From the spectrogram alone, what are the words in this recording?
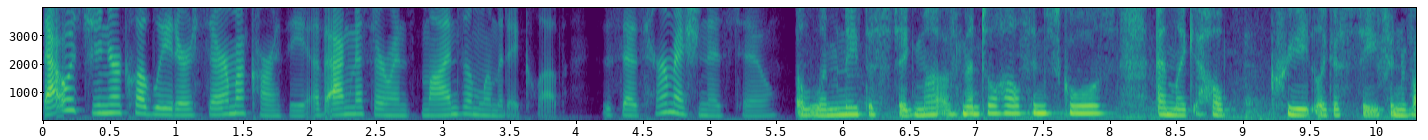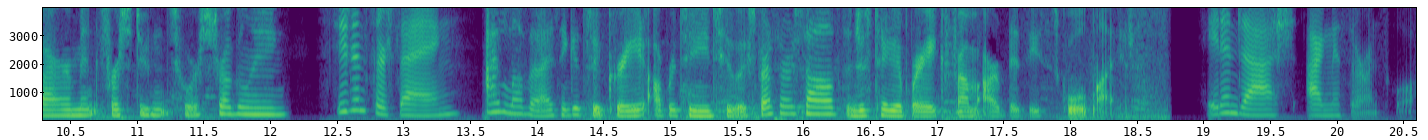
That was junior club leader Sarah McCarthy of Agnes Irwin's Minds Unlimited Club, who says her mission is to eliminate the stigma of mental health in schools and like help create like a safe environment for students who are struggling. Students are saying, I love it. I think it's a great opportunity to express ourselves and just take a break from our busy school lives. Hayden Dash, Agnes Irwin School.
